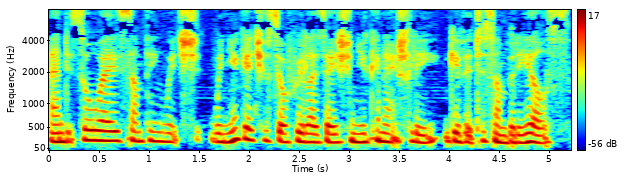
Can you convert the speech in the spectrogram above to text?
and it's always something which, when you get your self realization, you can actually give it to somebody else.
